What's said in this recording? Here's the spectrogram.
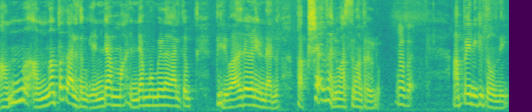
അന്ന് അന്നത്തെ കാലത്തും എന്റെ അമ്മ എന്റെ അമ്മമ്മയുടെ കാലത്തും തിരുവാതിര കളി ഉണ്ടായിരുന്നു. പക്ഷേ അത് ധനുമാസത്തിൽ മാത്രമേ ഉള്ളൂ. അതെ. അപ്പോൾ എനിക്ക് തോന്നി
